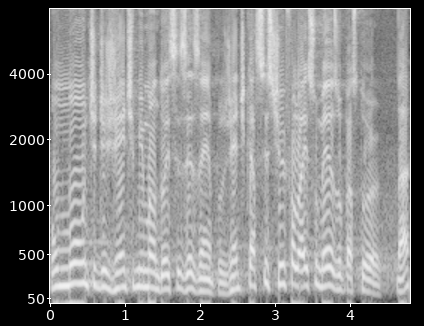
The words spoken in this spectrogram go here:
um monte de gente me mandou esses exemplos. Gente que assistiu e falou: é isso mesmo, pastor. Né?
